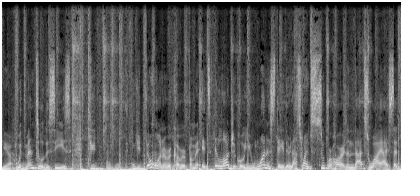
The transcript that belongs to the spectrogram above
Yeah. With mental disease, you you don't want to recover from it. It's illogical. You mm. want to stay there. That's why it's super hard, and that's why I said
